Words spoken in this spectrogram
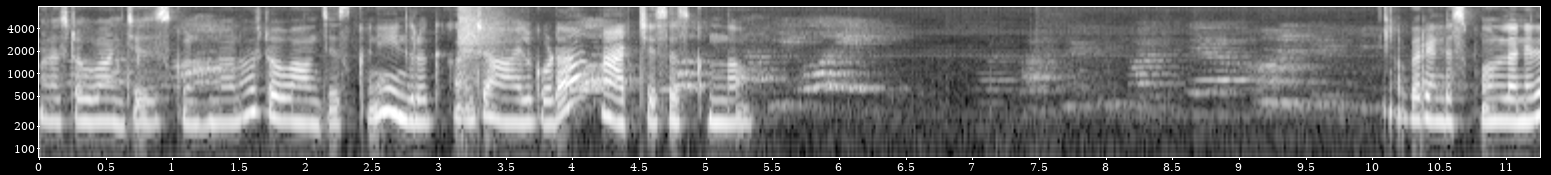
మన స్టవ్ ఆన్ చేసేసుకుంటున్నాను. స్టవ్ ఆన్ చేసుకుని ఇందులోకి కొంచెం ఆయిల్ కూడా యాడ్ చేసేసుకుందాం. ఒక రెండు స్పూన్లు అనేది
